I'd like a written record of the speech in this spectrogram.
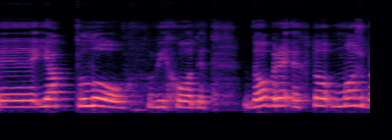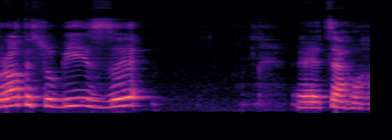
е, як плов виходить. Добре, е, хто може брати собі з цього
